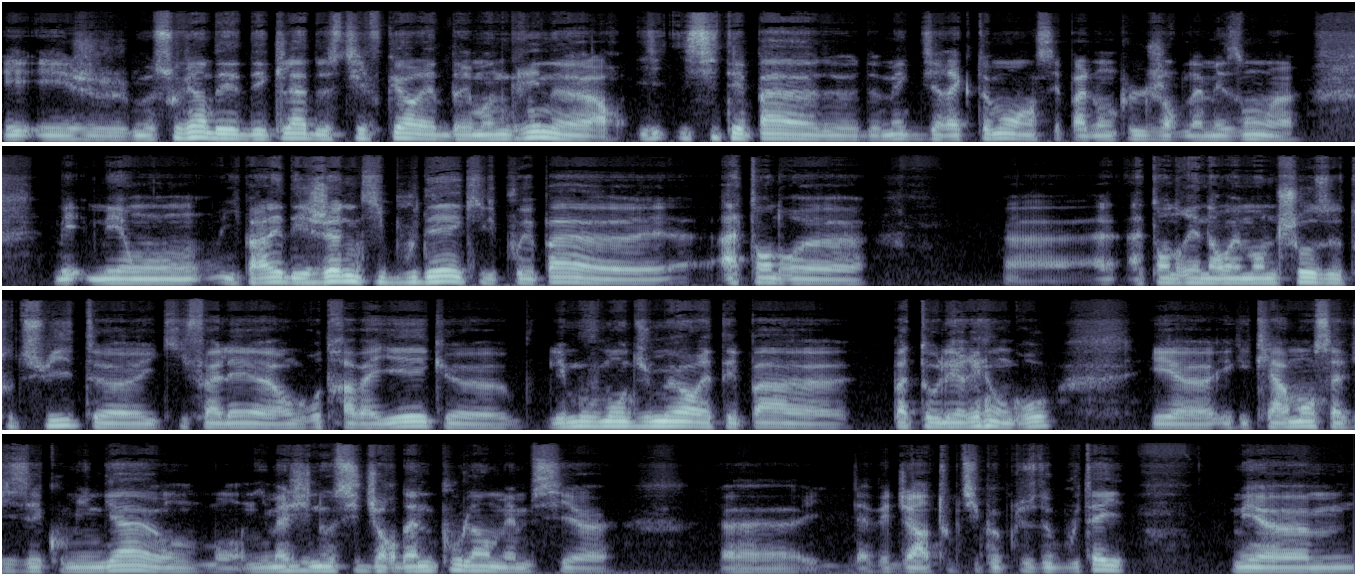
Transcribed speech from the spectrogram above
Et, je me souviens des déclats de Steve Kerr et de Draymond Green. Alors, ils, ne citaient pas de, de mecs directement, hein, c'est pas non plus le genre de la maison. Euh, mais, mais on, ils parlaient des jeunes qui boudaient et qui ne pouvaient pas euh, attendre. énormément de choses tout de suite et qu'il fallait en gros travailler, que les mouvements d'humeur n'étaient pas tolérés en gros et, et, clairement ça visait Kuminga. On, imagine aussi Jordan Poole, hein, même si euh, il avait déjà un tout petit peu plus de bouteilles. Mais euh,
